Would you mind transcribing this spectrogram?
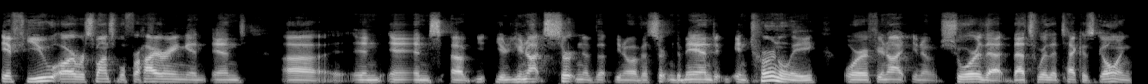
if you are responsible for hiring and and uh, and and uh, you're, you're not certain of the you know of a certain demand internally, or if you're not you know sure that that's where the tech is going,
